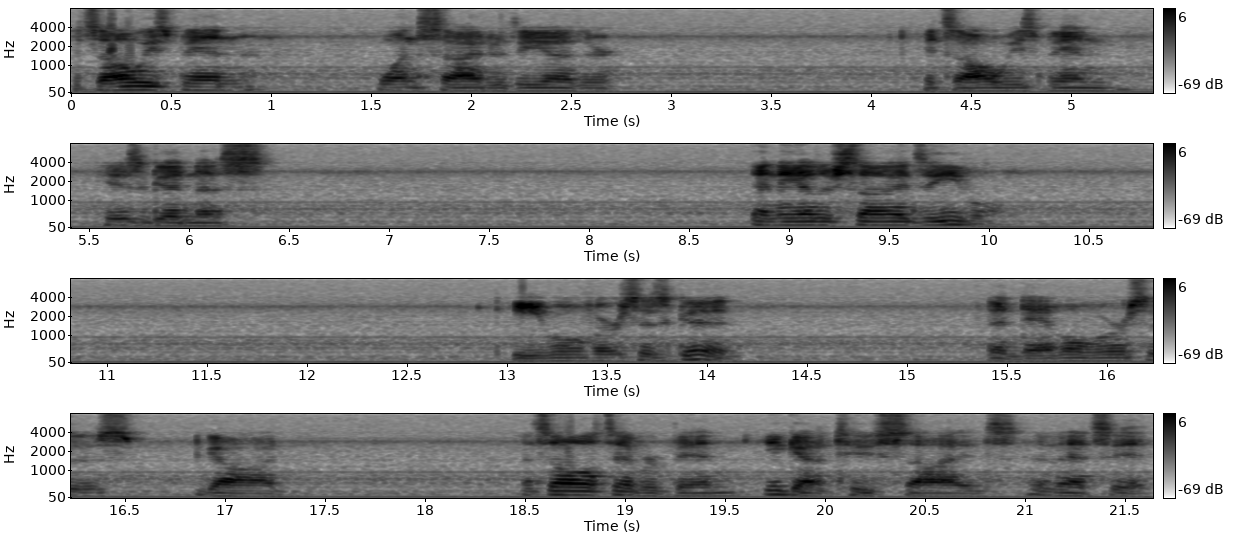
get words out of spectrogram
It's always been one side or the other. It's always been his goodness, and the other side's evil. Evil versus good. The devil versus God. That's all it's ever been. You got two sides, and that's it.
